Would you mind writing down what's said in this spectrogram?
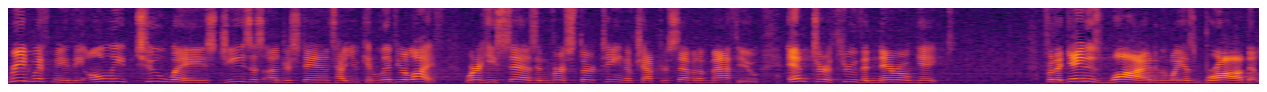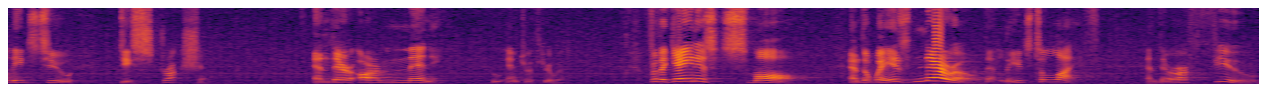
Read with me the only two ways Jesus understands how you can live your life, where he says in verse 13 of chapter 7 of Matthew, Enter through the narrow gate. For the gate is wide and the way is broad that leads to destruction. And there are many who enter through it. For the gate is small and the way is narrow that leads to life, and there are few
